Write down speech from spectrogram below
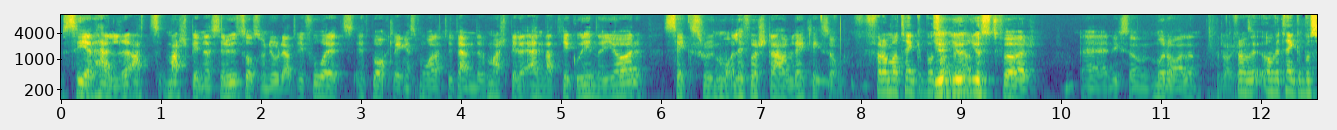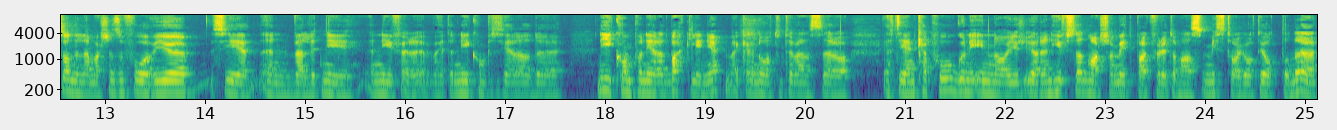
ser hellre att matchbilden ser ut så som det gjorde. Att vi får ett, ett baklängesmål, att vi vänder på matchbilden, än att vi går in och gör 6-7 mål i första halvlek liksom. För om man tänker på Ju, just för eh, liksom moralen för laget. för om, vi, om vi tänker på Sunderland-matchen så får vi ju se en väldigt ny, en ny, för- vad heter nykompenserad, eh, nykomponerad backlinje med Kanoton till vänster och Etienne Capoe går in och gör en hyfsad match som mittback förutom hans misstag i 88 där. När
